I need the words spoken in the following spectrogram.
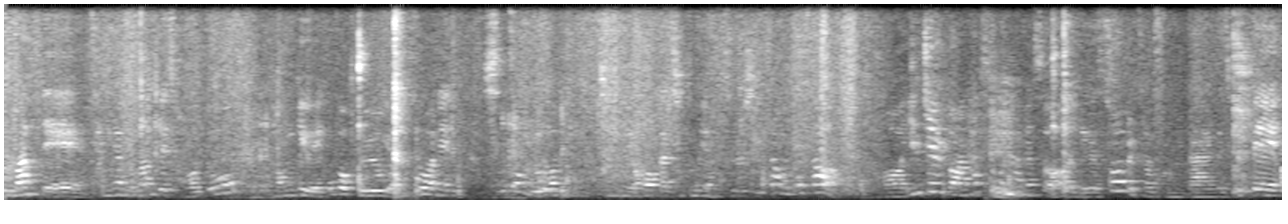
이맘때, 작년 이맘때 저도 경기 외국어 교육 연수원에 신청 요런 직무 영어과 직무 연수를 신청을 해서 어, 일주일 동안 학습을 하면서 이제 수업을 들었습니다. 그래서 그때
